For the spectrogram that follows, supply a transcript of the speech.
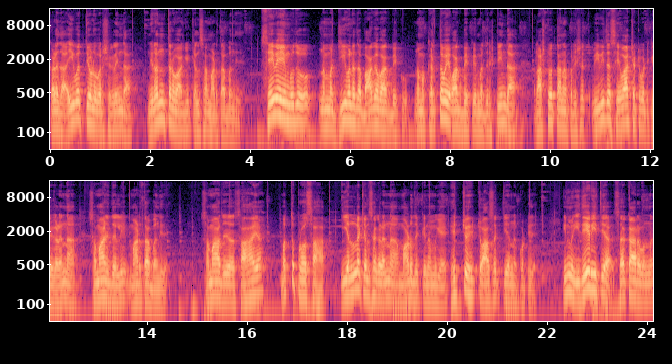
ಕಳೆದ ಐವತ್ತೇಳು ವರ್ಷಗಳಿಂದ ನಿರಂತರವಾಗಿ ಕೆಲಸ ಮಾಡ್ತಾ ಬಂದಿದೆ. ಸೇವೆ ಎಂಬುದು ನಮ್ಮ ಜೀವನದ ಭಾಗವಾಗಬೇಕು, ನಮ್ಮ ಕರ್ತವ್ಯವಾಗಬೇಕು ಎಂಬ ದೃಷ್ಟಿಯಿಂದ ರಾಷ್ಟ್ರೋತ್ಥಾನ ಪರಿಷತ್ ವಿವಿಧ ಸೇವಾ ಚಟುವಟಿಕೆಗಳನ್ನು ಸಮಾಜದಲ್ಲಿ ಮಾಡ್ತಾ ಬಂದಿದೆ. ಸಮಾಜದ ಸಹಾಯ ಮತ್ತು ಪ್ರೋತ್ಸಾಹ ಈ ಎಲ್ಲ ಕೆಲಸಗಳನ್ನು ಮಾಡೋದಕ್ಕೆ ನಮಗೆ ಹೆಚ್ಚು ಹೆಚ್ಚು ಆಸಕ್ತಿಯನ್ನು ಕೊಟ್ಟಿದೆ. ಇನ್ನು ಇದೇ ರೀತಿಯ ಸಹಕಾರವನ್ನು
